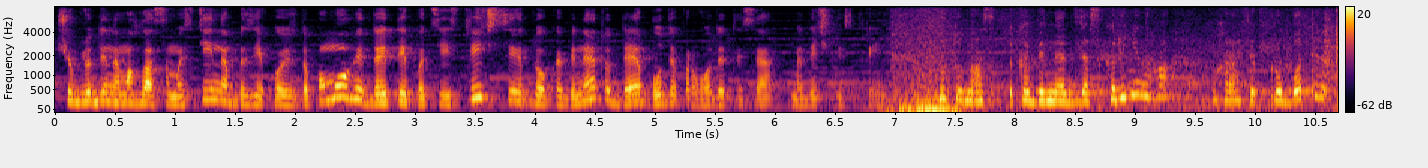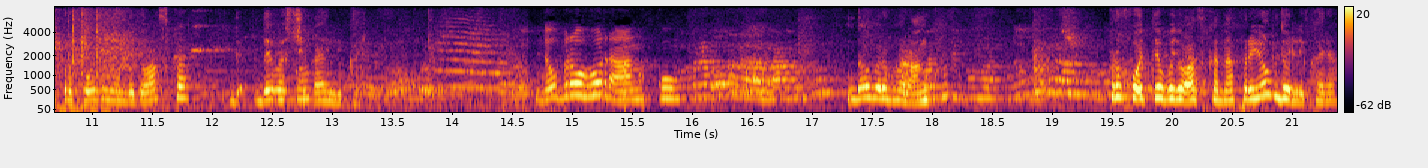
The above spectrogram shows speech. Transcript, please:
щоб людина могла самостійно, без якоїсь допомоги, дойти по цій стрічці до кабінету, де буде проводитися медичний скринінг. Тут у нас кабінет для скринінгу, графік роботи. Проходимо, будь ласка, де, де вас чекає лікар. Доброго ранку. Доброго ранку. Проходьте, будь ласка, на прийом до лікаря.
